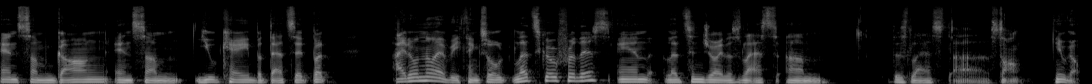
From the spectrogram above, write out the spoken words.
and some gong and some UK, but that's it. But I don't know everything. So let's go for this and let's enjoy this last um this last uh song. Here we go.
